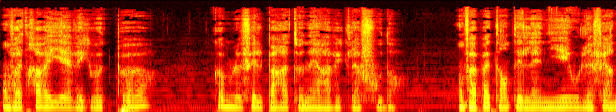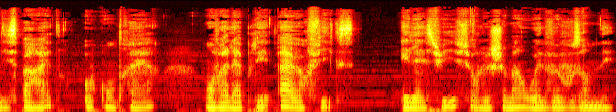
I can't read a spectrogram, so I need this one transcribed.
On va travailler avec votre peur comme le fait le paratonnerre avec la foudre. On va pas tenter de la nier ou de la faire disparaître, au contraire, on va l'appeler à heure fixe et la suivre sur le chemin où elle veut vous emmener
